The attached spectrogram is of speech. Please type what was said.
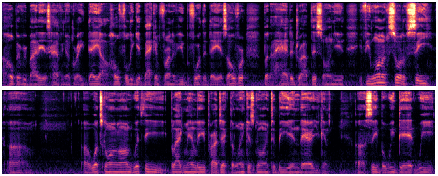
I hope everybody is having a great day. I'll hopefully get back in front of you before the day is over, but I had to drop this on you. If you want to sort of see um, uh, what's going on with the Black Men Lead Project, the link is going to be in there. You can uh, see, but we did, we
